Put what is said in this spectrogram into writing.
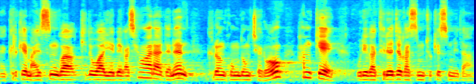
예, 그렇게 말씀과 기도와 예배가 생활화되는 그런 공동체로 함께 우리가 드려져 갔으면 좋겠습니다.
